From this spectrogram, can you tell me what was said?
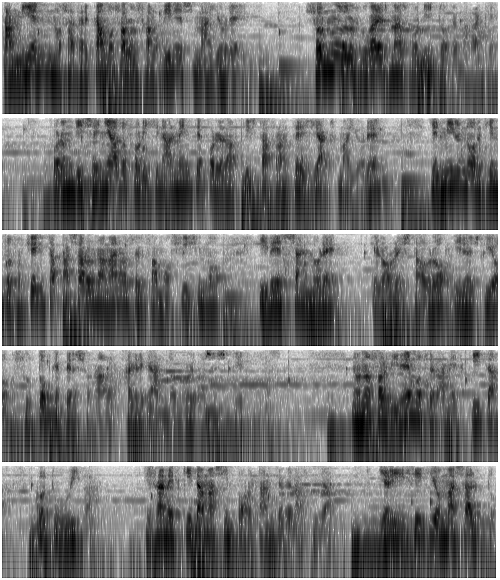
También nos acercamos a los jardines Mayorey. Son uno de los lugares más bonitos de Marrakech. Fueron diseñados originalmente por el artista francés Jacques Mayorel y en 1980 pasaron a manos del famosísimo Yves Saint Laurent, que lo restauró y les dio su toque personal agregando nuevas especies. No nos olvidemos de la mezquita Cotuiba. Es la mezquita más importante de la ciudad y el edificio más alto.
